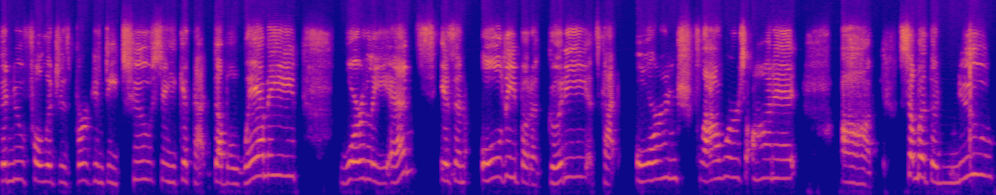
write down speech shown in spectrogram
the new foliage is burgundy too. So you get that double whammy. Orleans is an oldie but a goodie. It's got orange flowers on it. Uh, some of the new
